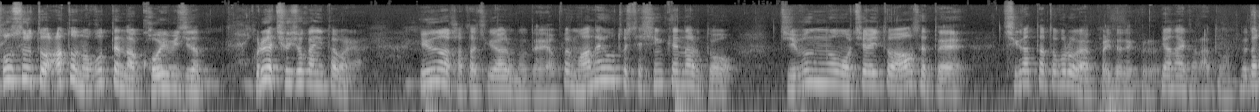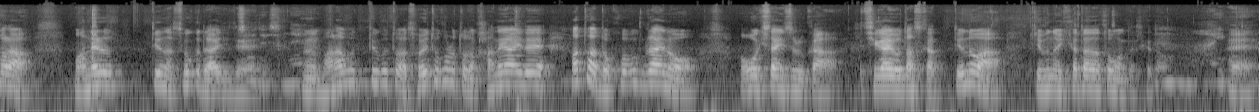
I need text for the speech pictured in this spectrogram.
そうするとあと残ってるのはこういう道だ、これが抽象化にいったからねいうような形があるのでやっぱり真似ようとして真剣になると自分の持ち合いと合わせて違ったところがやっぱり出てくる。じゃないかなと思うんでだから真似るっていうのはすごく大事で、ね、うん、学ぶっていうことはそういうところとの兼ね合いであとはどこぐらいの大きさにするか違いを出すかっていうのは自分の生き方だと思うんですけど、うんはい。え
